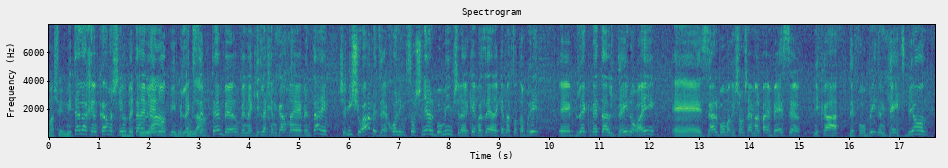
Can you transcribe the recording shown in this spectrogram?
משהו עם... ניתן לכם כמה שניות בינתיים ליהנות מבלק. ספטמבר, ונגיד לכם גם uh, בינתיים, שמי שאוהב את זה יכול למצוא שני אלבומים של ההרכב הזה, ההרכב מארצות הברית, בלק מטאל די נוראי. Uh, זה האלבום הראשון שלהם מ-2010, נקרא The Forbidden Gates Beyond,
